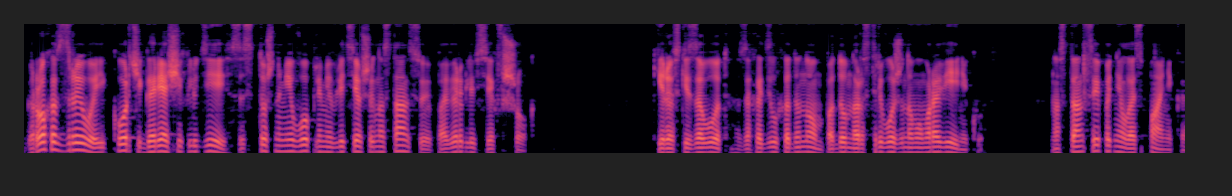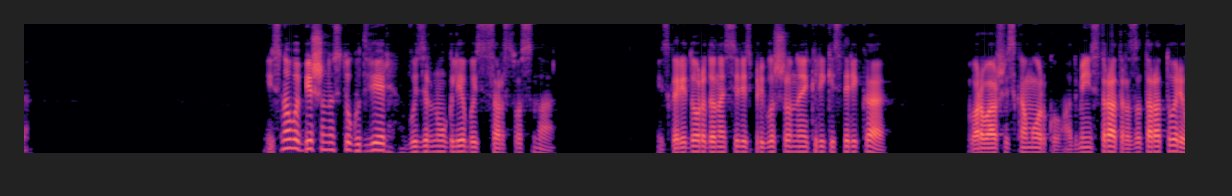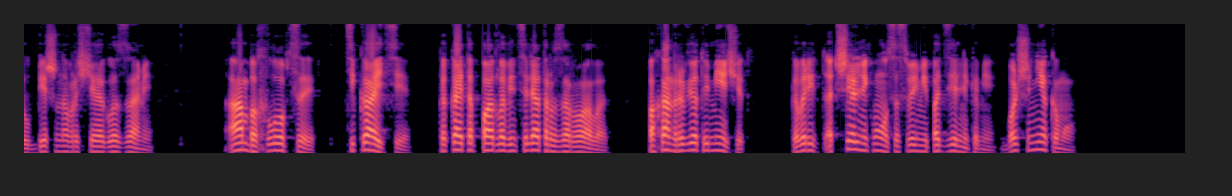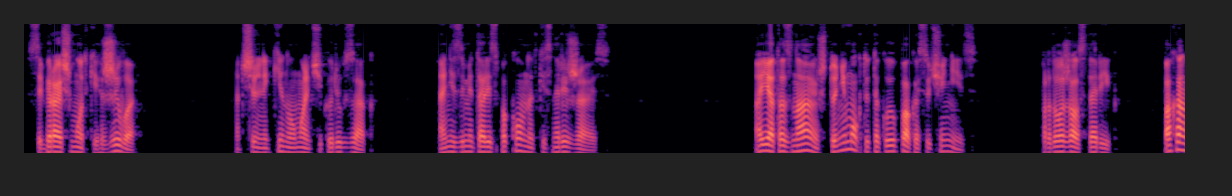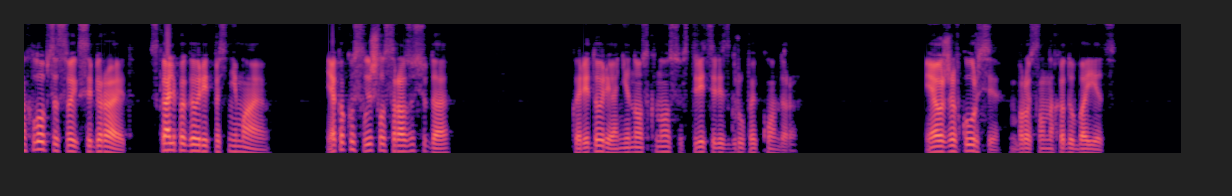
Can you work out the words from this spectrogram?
Грохот взрыва и корчи горящих людей с истошными воплями, влетевших на станцию, повергли всех в шок. Кировский завод заходил ходуном, подобно растревоженному муравейнику. На станции поднялась паника. И снова бешеный стук в дверь выдернул Глеба из царства сна. Из коридора доносились приглушенные крики старика. Ворвавшись в коморку, администратор затараторил, бешено вращая глазами. «Амба, хлопцы! Текайте! Какая-то падла вентилятор взорвала! Пахан рвет и мечет! Говорит, отшельник, мол, со своими подельниками! Больше некому!» «Собирай шмотки! Живо!» Отшельник кинул мальчику рюкзак. Они заметались по комнатке, снаряжаясь. «А я-то знаю, что не мог ты такую пакость учинить», — продолжал старик. «Пахан хлопца своих собирает, скальпы, говорит, поснимаю. Я как услышал, сразу сюда». В коридоре они нос к носу встретились с группой Кондора. «Я уже в курсе», — бросил на ходу боец.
